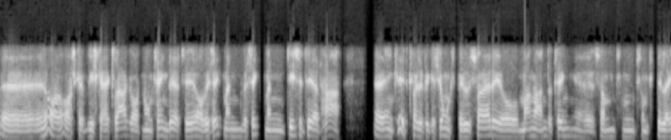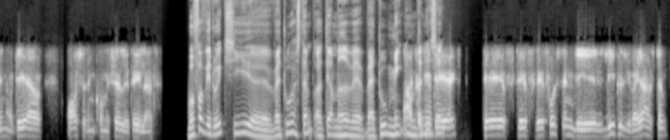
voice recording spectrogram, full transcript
Øh, og, og skal, vi skal have klargjort nogle ting dertil. Og hvis ikke man, hvis ikke man decideret har øh, et kvalifikationsspil, så er det jo mange andre ting, øh, som, som, som spiller ind, og det er jo også den kommersielle del af det. Hvorfor vil du ikke sige, øh, hvad du har stemt, og dermed hvad du mener Nej, om den her sag? Det er, ikke, det, er, det, er, det er fuldstændig ligegyldigt, hvad jeg har stemt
